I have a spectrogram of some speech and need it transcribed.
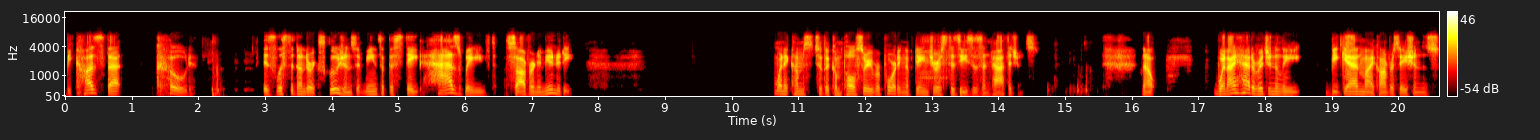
because that code is listed under exclusions, it means that the state has waived sovereign immunity when it comes to the compulsory reporting of dangerous diseases and pathogens. Now, when I had originally began my conversations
